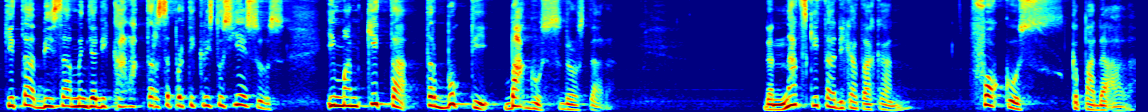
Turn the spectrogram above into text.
kita bisa menjadi karakter seperti Kristus Yesus. Iman kita terbukti bagus, saudara-saudara. Dan nats kita dikatakan fokus kepada Allah.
